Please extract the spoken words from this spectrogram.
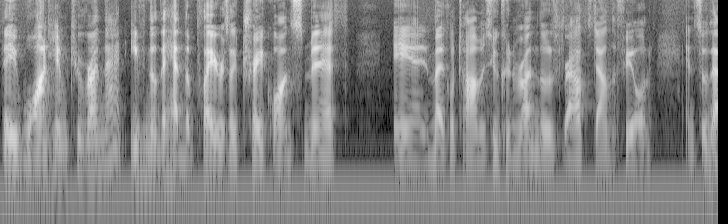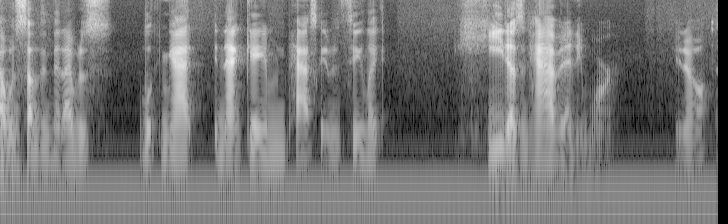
they want him to run that, even though they had the players like Tre'Quan Smith and Michael Thomas who can run those routes down the field. And so that was mm-hmm. something that I was looking at in that game and past games and seeing like he doesn't have it anymore. You know?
